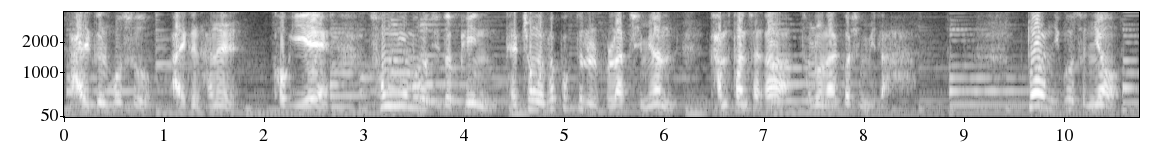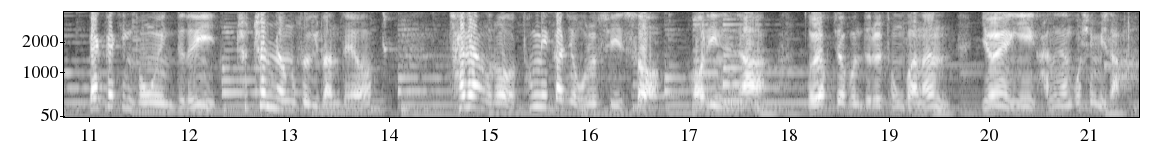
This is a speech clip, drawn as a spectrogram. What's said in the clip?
맑은 호수, 맑은 하늘, 거기에 송림으로 뒤덮인 대청호 협곡들을 볼라치면 감탄사가 덜러 날 것입니다. 또한 이곳은요, 백패킹 동호인들의 추천 명소이기도 한데요. 차량으로 턱리까지 오를 수 있어 어린이나 노약자분들을 동반한 여행이 가능한 곳입니다.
